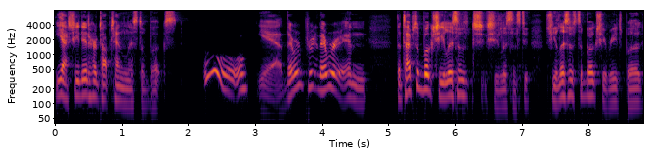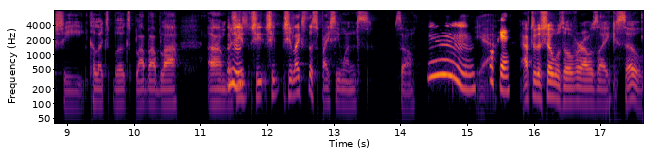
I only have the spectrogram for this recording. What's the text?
Yeah, she did her top ten list of books. Ooh. Yeah, they were pre- they were in the types of books she listens she, she listens to. She listens to books. She reads books. She collects books. Blah blah blah. Um, but Mhm. she's she she she likes the spicy ones. So Hmm. Yeah. Okay. after the show was over, I was like, so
